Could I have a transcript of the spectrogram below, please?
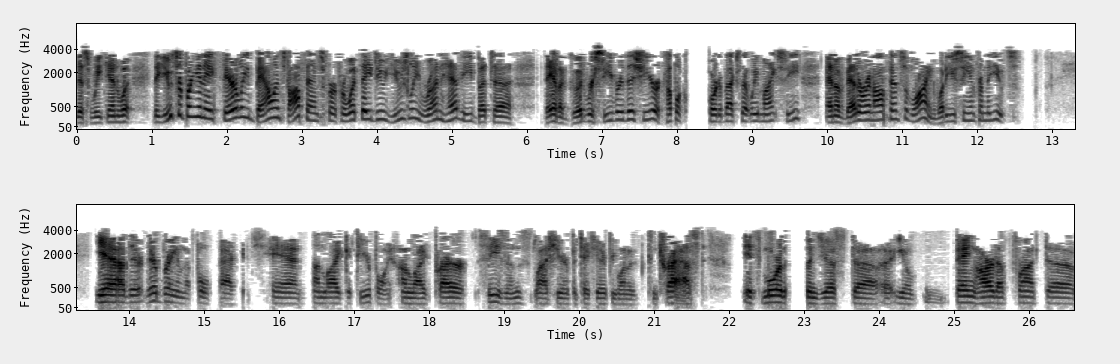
this weekend. What the Utes are bringing a fairly balanced offense for for what they do. Usually run heavy, but uh, they have a good receiver this year, a couple quarterbacks that we might see, and a veteran offensive line. What are you seeing from the Utes? Yeah, they're they're bringing the full package, and unlike to your point, unlike prior seasons, last year in particular, if you want to contrast, it's more than just uh, you know bang hard up front, uh,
